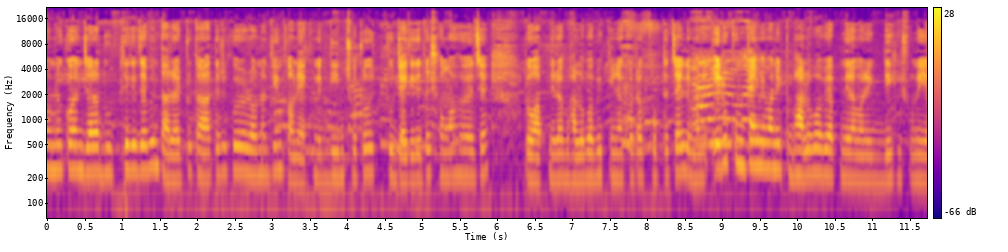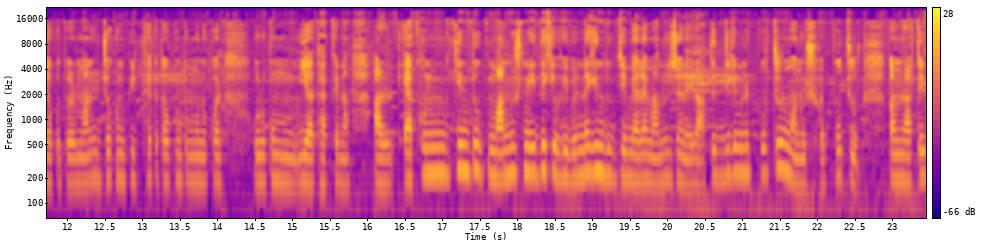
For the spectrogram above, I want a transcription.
মনে করেন যারা দূর থেকে যাবেন, তারা একটু তাড়াতাড়ি করে রওনা দিন, কারণ এখন দিন ছোট, একটু যাইতে যেতে সময় হয়ে যায়। তো আপনারা ভালোভাবে কেনাকাটা করতে চাইলে মানে এরকম টাইমে মানে একটু ভালোভাবে আপনারা মানে দেখে শুনে ইয়া করতে পারেন মানুষ যখন ভিড় থাকে তখন তো মনে করেন ওরকম ইয়া থাকে না। আর এখন কিন্তু মানুষ নেই দেখে ভেবেন না কিন্তু যে মেলায় মানুষ জানে রাতের দিকে মানে প্রচুর মানুষ হয়, প্রচুর। কারণ রাতের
